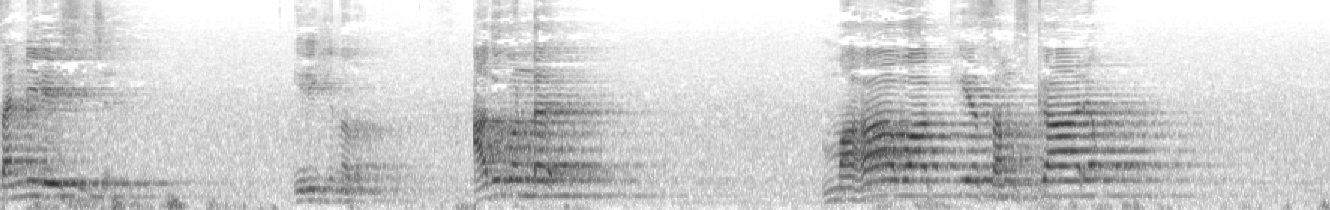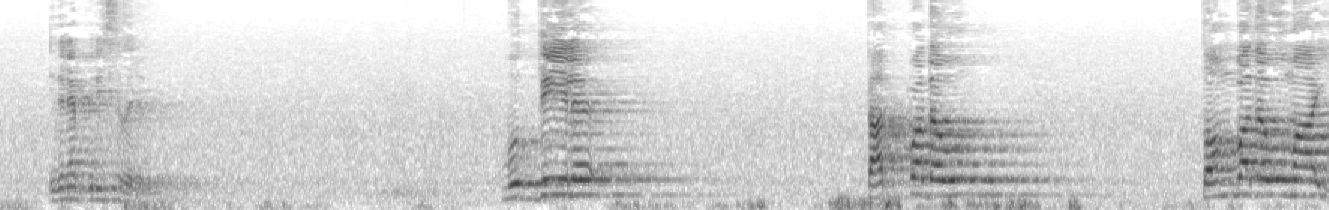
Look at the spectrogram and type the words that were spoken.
സന്നിവേശിച്ച് ഇരിക്കുന്നത്. അതുകൊണ്ട് മഹാവാക്യ സംസ്കാരം ഇതിനെ പിരിച്ചു തരും ബുദ്ധിയിൽ തത്പദവും തൊമ്പതവുമായി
